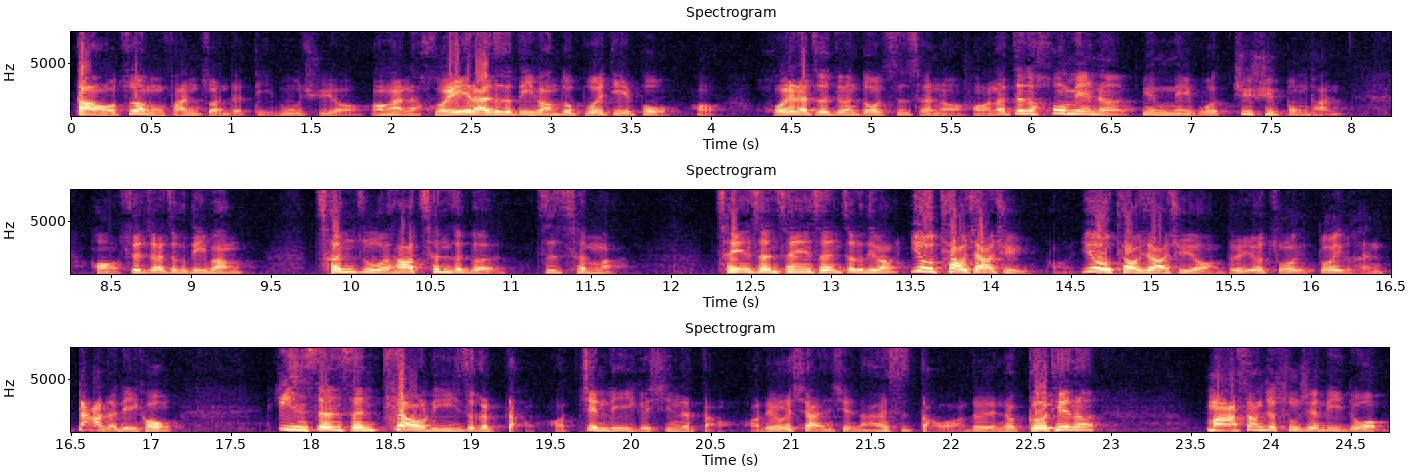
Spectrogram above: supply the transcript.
倒状反转的底部区哦。我看它回来这个地方都不会跌破，好，回来这个地方都有支撑哦。好，那但是后面呢？因为美国继续崩盘，好，所以在这个地方撑住了，它撑这个支撑嘛，撑一撑，撑一撑，这个地方又跳下去，好，又跳下去哦，对，又多多一个很大的利空，硬生生跳离这个岛，啊，建立一个新的岛，啊，留了下影线，那还是岛啊，对不对？那隔天呢，马上就出现利多。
